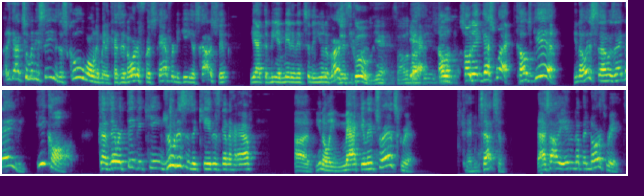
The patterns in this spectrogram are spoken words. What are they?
but he got too many C's. The school won't admit it because in order for Stanford to give you a scholarship, you have to be admitted into the university. The school. Yeah. It's all about Yeah. the So, so then guess what? Coach Gibb, you know, his son was at Navy. He called because they were thinking King Drew, this is a kid that's going to have, uh, you know, immaculate transcript. Couldn't touch him. That's how he ended up in Northridge,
